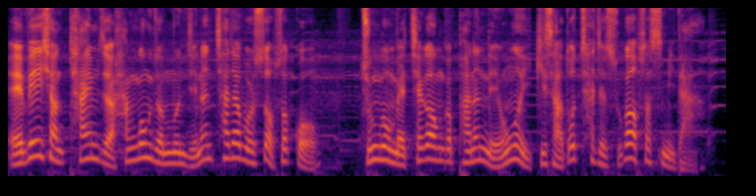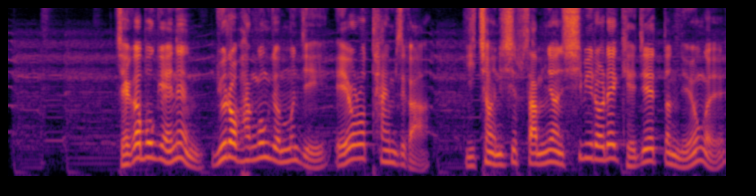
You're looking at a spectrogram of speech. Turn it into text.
에베이션 타임즈 항공 전문지는 찾아볼 수 없었고 중국 매체가 언급하는 내용의 기사도 찾을 수가 없었습니다. 제가 보기에는 유럽 항공 전문지 에어로 타임즈가 2023년 11월에 게재했던 내용을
